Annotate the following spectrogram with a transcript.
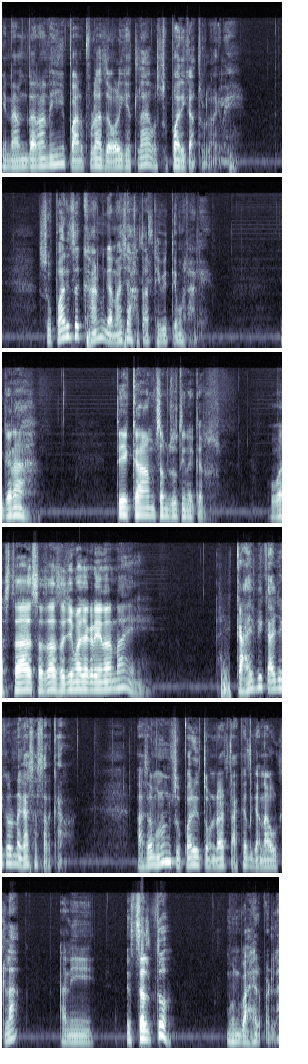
इनामदाराने पानपुडा जवळ घेतला व सुपारी कातरू लागले. सुपारीचं खाण गणाच्या हातात ठेवीत ते म्हणाले गणा ते काम समजुतीनं कर. वस्ता सजासजी माझ्याकडे येणार नाही. काय बी काळजी करू नका असा सरकार. असं म्हणून सुपारी तोंडात टाकत गणा उठला आणि चलतो म्हणून बाहेर पडला.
